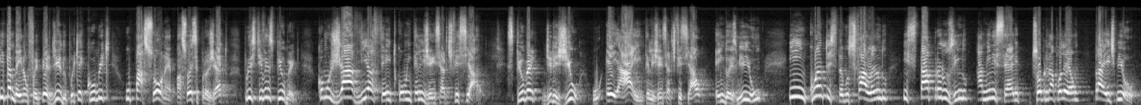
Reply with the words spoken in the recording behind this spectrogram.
E também não foi perdido porque Kubrick o passou, né, passou esse projeto para o Steven Spielberg, como já havia feito com inteligência artificial. Spielberg dirigiu o AI, Inteligência Artificial, em 2001 e enquanto estamos falando, está produzindo a minissérie sobre Napoleão para HBO.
